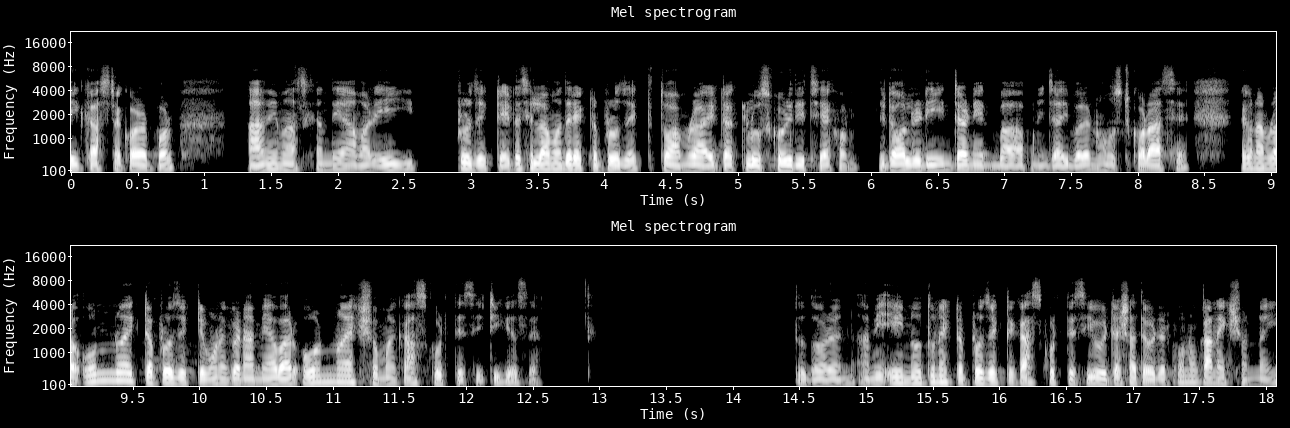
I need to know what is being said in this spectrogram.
এই কাজটা করার পর আমি মাঝখান দিয়ে আমার এই প্রজেক্ট এটা ছিল আমাদের একটা প্রজেক্ট তো আমরা এটা ক্লোজ করে দিচ্ছি এখন। এটা অলরেডি ইন্টারনেট বা আপনি যাই বলেন হোস্ট করা আছে। এখন আমরা অন্য একটা প্রজেক্টে মনে করেন আমি আবার অন্য এক সময় কাজ করতেছি, ঠিক আছে? তো ধরেন আমি এই নতুন একটা প্রজেক্টে কাজ করতেছি, ওইটার সাথে ওইটার কোনো কানেকশন নাই।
